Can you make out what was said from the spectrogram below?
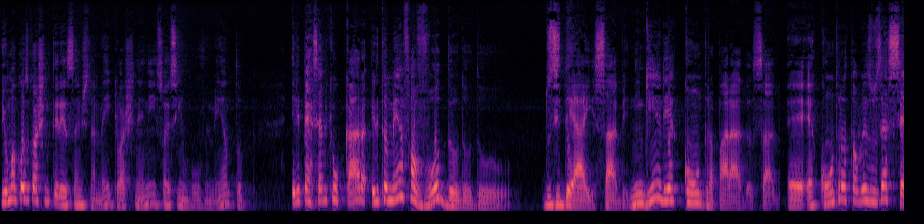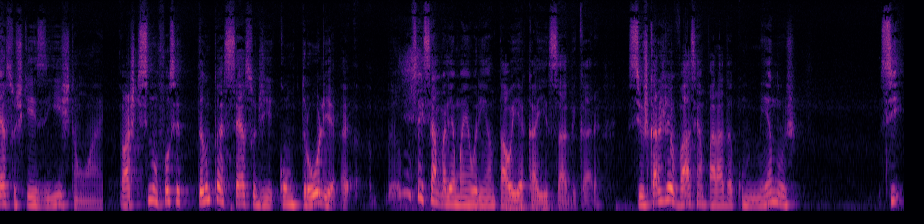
e uma coisa que eu acho interessante também, que eu acho que nem, nem só esse envolvimento, ele percebe que o cara, ele também é a favor do, do, do dos ideais, sabe? Ninguém ali é contra a parada, sabe? É, é contra talvez os excessos que existam. Eu acho que se não fosse tanto excesso de controle, é, eu não sei se a Alemanha Oriental ia cair, sabe, cara? Se os caras levassem a parada com menos. Se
